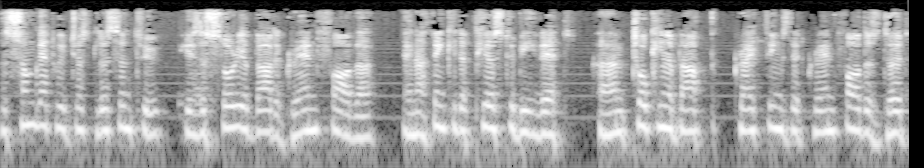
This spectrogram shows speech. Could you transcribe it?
the song that we've just listened to is a story about a grandfather, and I think it appears to be that um, talking about the great things that grandfathers did,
